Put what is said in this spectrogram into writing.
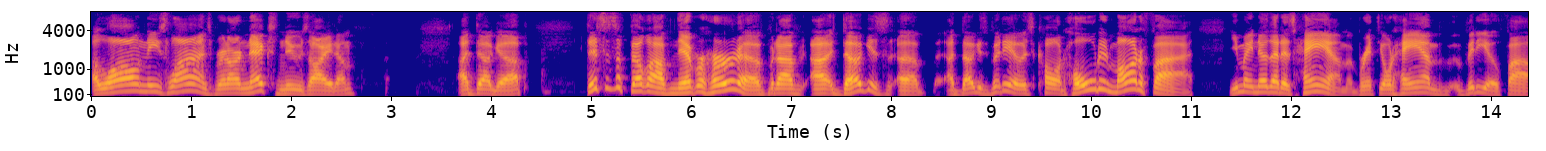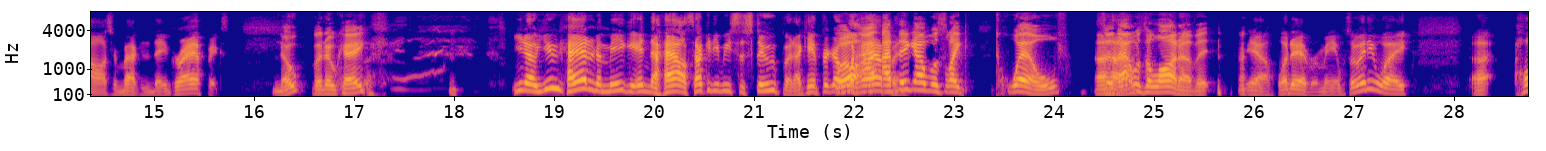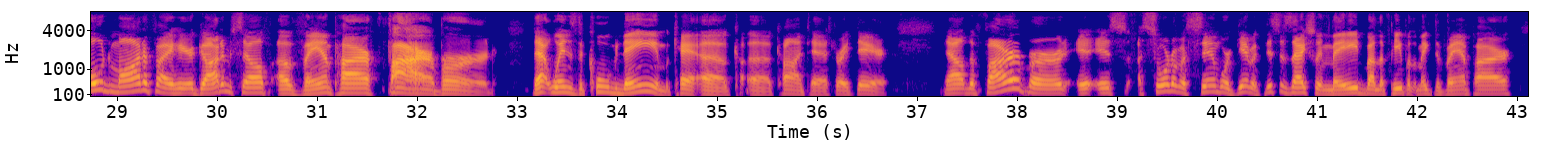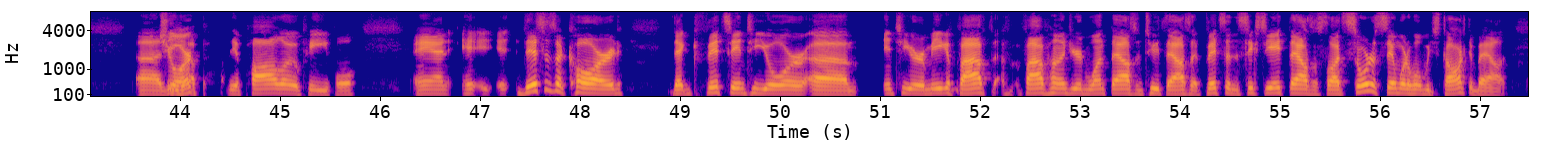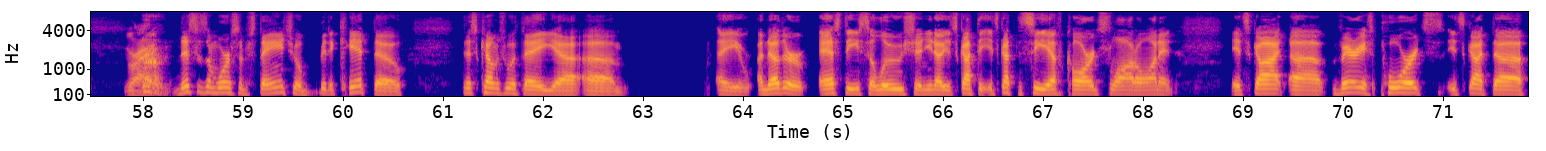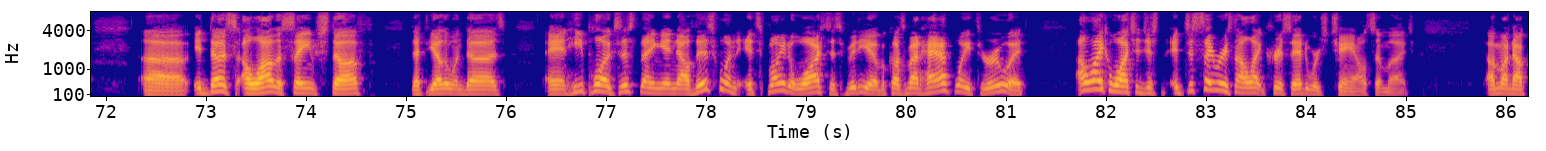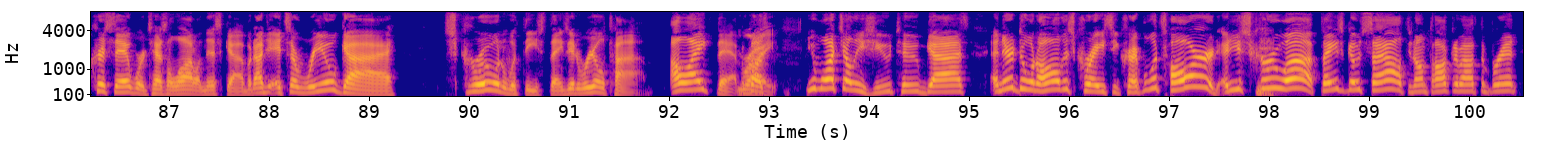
along these lines, Brett, our next news item I dug up. This is a fellow I've never heard of, but I've I dug his uh, I dug his video. It's called Hold and Modify. You may know that as Ham, Brent, the old Ham video files or back in the day graphics. Nope, but okay. You know, you had an Amiga in the house. How could you be so stupid? I can't figure Well, out what I, happened. I think I was like 12, so Uh-huh. that was a lot of it. yeah, whatever, man. So anyway, uh, Hold Modify here got himself a Vampire Firebird. That wins the cool name ca- uh, uh, contest right there. Now the Firebird is a sort of a similar gimmick. This is actually made by the people that make the Vampire, uh, Sure. the, the Apollo people, and it- it- this is a card that fits into your um, into your Amiga 5, 500, 1000, 2000. It fits in the 68,000 slot. Sort of similar to what we just talked about. Right. this is a more substantial bit of kit, though. This comes with a uh, um, a another SD solution. You know, it's got the it's got the CF card slot on it. It's got uh, various ports. It's got uh, uh, it does a lot of the same stuff that the other one does. And he plugs this thing in. Now, this one, it's funny to watch this video because about halfway through it, I like watching just it just same reason I like Chris Edwards' channel so much. Um, now Chris Edwards has a lot on this guy, but I, it's a real guy screwing with these things in real time. I like that because Right. you watch all these YouTube guys and they're doing all this crazy crap. Well, it's hard and you screw up. Things go south. You know, I'm talking about the Brent.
